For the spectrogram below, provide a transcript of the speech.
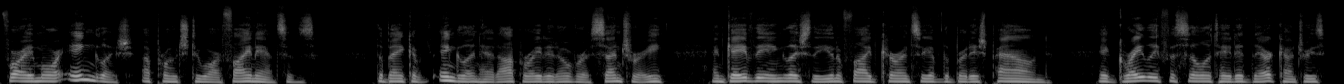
for a more English approach to our finances. The Bank of England had operated over a century and gave the English the unified currency of the British pound. It greatly facilitated their country's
